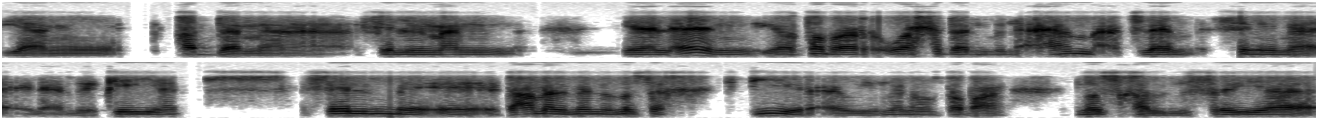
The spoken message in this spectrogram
يعني قدم فيلما إلى الآن يعتبر واحدا من أهم أفلام السينما الأمريكية. فيلم اتعمل منه نسخ كتير قوي منهم طبعا النسخة المصرية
